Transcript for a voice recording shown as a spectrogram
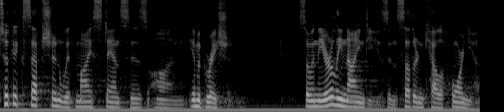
took exception with my stances on immigration. So, in the early 90s in Southern California,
